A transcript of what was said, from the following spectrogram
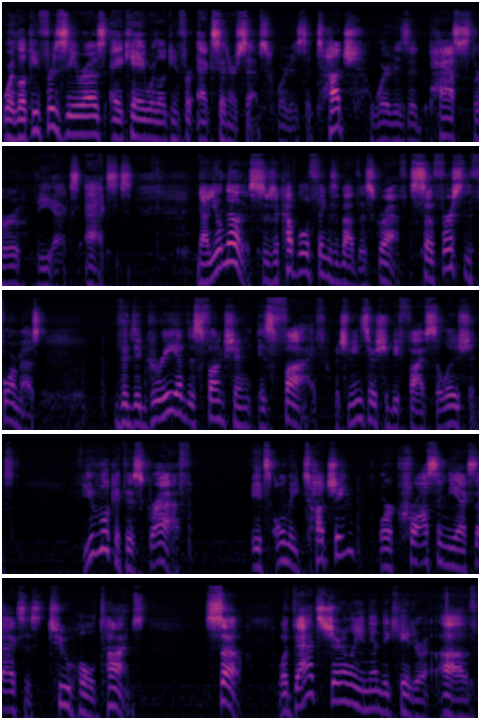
We're looking for zeros, aka we're looking for x-intercepts. Where does it touch? Where does it pass through the x-axis? Now you'll notice there's a couple of things about this graph. So first and foremost, the degree of this function is 5, which means there should be 5 solutions. If you look at this graph, it's only touching or crossing the x-axis two whole times. So, what that's generally an indicator of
